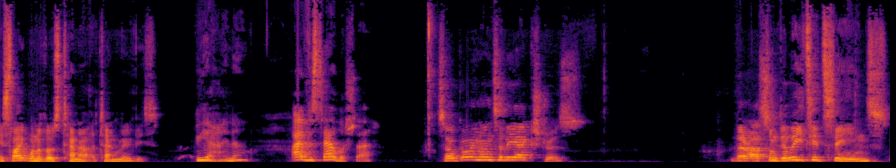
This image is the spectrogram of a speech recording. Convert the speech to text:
it's like one of those ten out of ten movies. Yeah, I know. I've established that. So going on to the extras, there are some deleted scenes,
